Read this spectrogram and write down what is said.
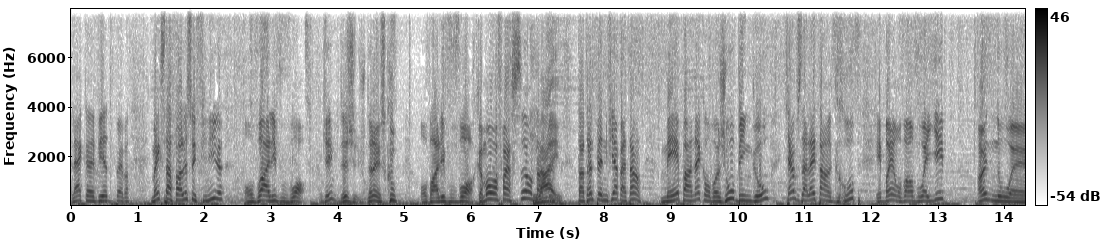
la COVID, peu importe, même que cette affaire-là c'est fini, là, on va aller vous voir. Ok? Là, Je, je vous donne un scoop. On va aller vous voir. Comment on va faire ça? On est en train- Live. T'es en train de planifier la patente. Mais pendant qu'on va jouer au bingo, quand vous allez être en groupe, eh ben, on va envoyer un de nos. euh,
